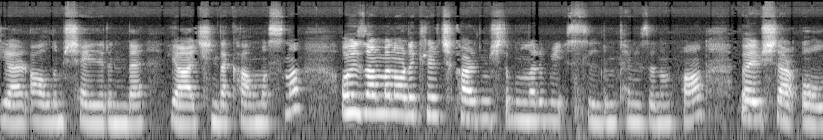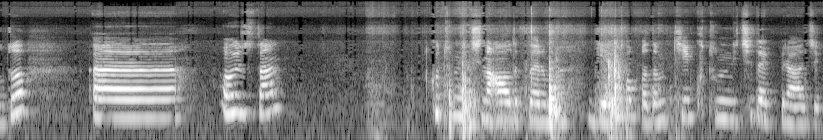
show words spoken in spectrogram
Diğer aldığım şeylerin de yağ içinde kalmasına. O yüzden ben oradakileri çıkardım işte bunları bir sildim temizledim falan. Böyle bir şeyler oldu. Ee, o yüzden kutunun içine aldıklarımı geri topladım ki kutunun içi de birazcık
